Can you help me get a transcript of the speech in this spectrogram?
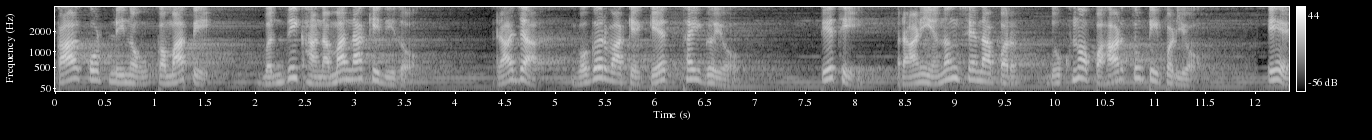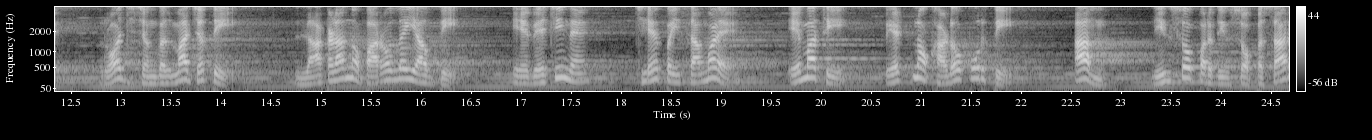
કાળકોટડીનો હુકમ આપી બંદીખાનામાં નાખી દીધો. રાજા વગર વાંકે કેદ થઈ ગયો. તેથી રાણી અનંગસેના પર દુઃખનો પહાડ તૂટી પડ્યો. એ રોજ જંગલમાં જતી, લાકડાનો પારો લઈ આવતી. એ વેચીને જે પૈસા મળે, એમાંથી પેટનો ખાડો પૂરતી. આમ દિવસો પર દિવસો પસાર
